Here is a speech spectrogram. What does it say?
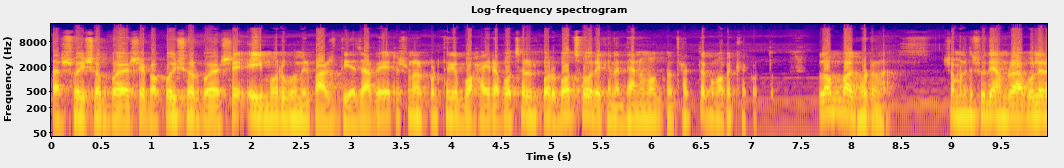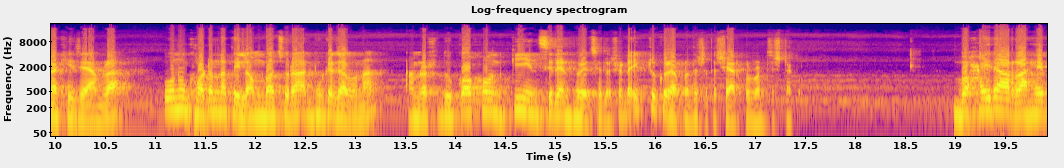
তার শৈশব বয়সে বা কৈশোর বয়সে এই মরুভূমির পাশ দিয়ে যাবে। এটা শোনার পর থেকে বহাইরা বছরের পর বছর এখানে ধ্যানমগ্ন থাকতো এবং অপেক্ষা করত। লম্বা ঘটনা। সম্মানিত শুধু আমরা বলে রাখি যে আমরা কোনো ঘটনাতেই লম্বা চূড়া ঢুকে যাব না। আমরা শুধু কখন কি ইনসিডেন্ট হয়েছিল সেটা একটু করে আপনাদের সাথে শেয়ার করবার চেষ্টা করব। বহাইরা আর রাহেব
